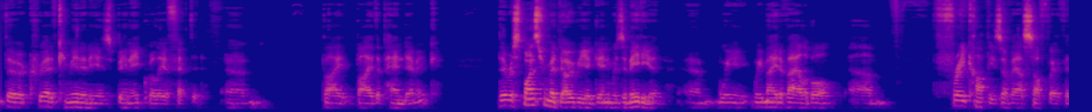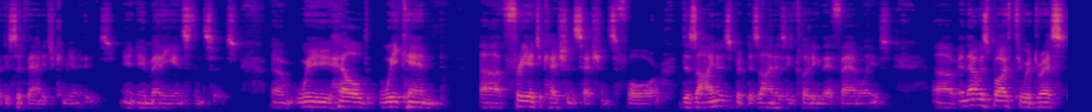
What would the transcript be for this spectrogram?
the creative community has been equally affected um, by by the pandemic the response from Adobe again was immediate. Um, we we made available um, free copies of our software for disadvantaged communities in, in many instances. Um, we held weekend uh, free education sessions for designers, but designers including their families. Uh, and that was both to address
